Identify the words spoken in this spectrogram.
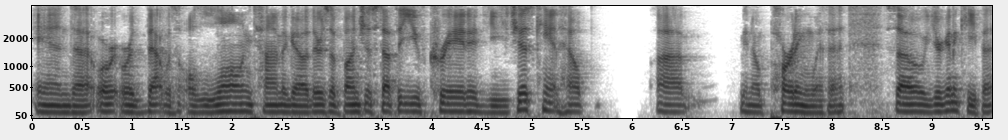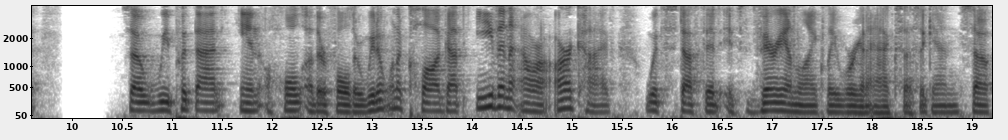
And, uh, or, or that was a long time ago. There's a bunch of stuff that you've created. You just can't help, uh, you know, parting with it. So you're going to keep it. So we put that in a whole other folder. We don't want to clog up even our archive with stuff that it's very unlikely we're going to access again. So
